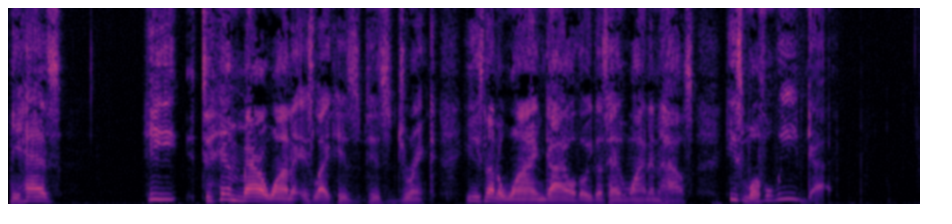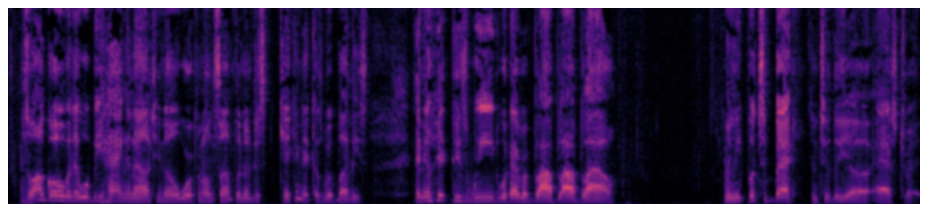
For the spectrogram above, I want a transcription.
he has he to him marijuana is like his his drink. He's not a wine guy, although he does have wine in the house. He's more of a weed guy. So I'll go over there. We'll be hanging out, you know, working on something or just kicking it because we're buddies. And he'll hit his weed, whatever, blah blah blah, and he puts it back into the uh, ashtray.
